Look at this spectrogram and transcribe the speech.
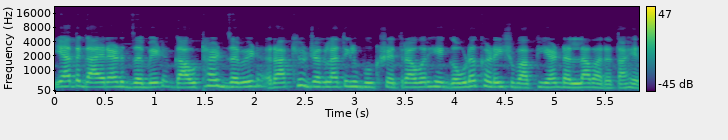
यात गायराड जमीन गावठाण जमीन राखीव जंगलातील भूक्षेत्रावर हे गौड खडीश माफिया डल्ला मारत आहेत.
